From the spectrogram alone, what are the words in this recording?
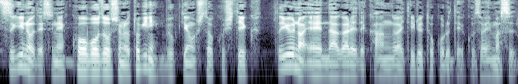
次のですね公募増資の時に物件を取得していくというような、流れで考えているところでございます。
